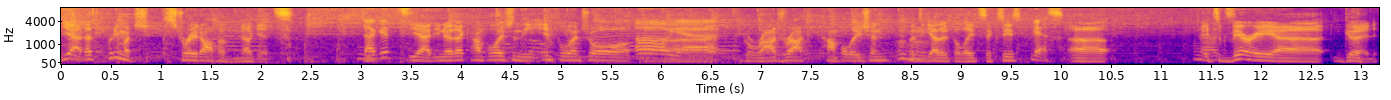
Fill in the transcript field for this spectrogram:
Yeah, that's pretty much straight off of Nuggets. Nuggets? Yeah, do you know that compilation, the influential Oh, yeah. garage rock compilation put together at the late 60s? Yes. Uh, It's Nugs. very uh, good,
